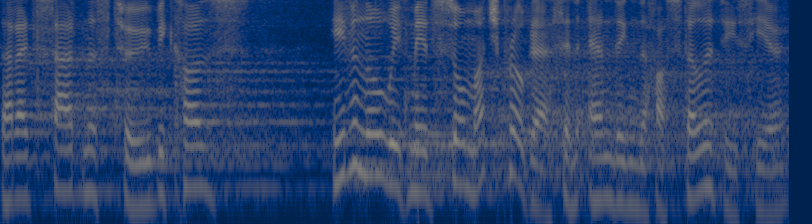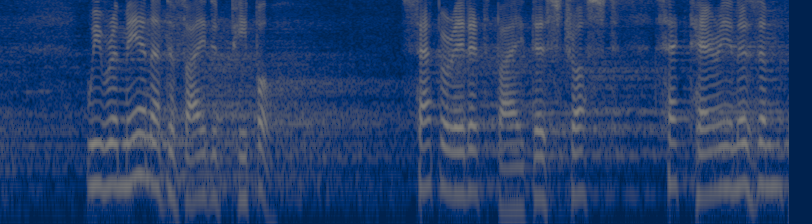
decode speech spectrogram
that I'd sadness too because even though we've made so much progress in ending the hostilities here, we remain a divided people, separated by distrust, sectarianism,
